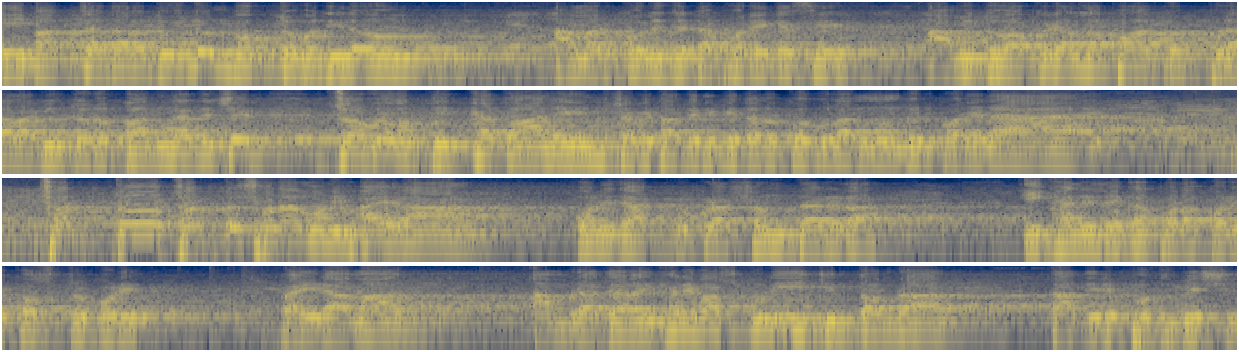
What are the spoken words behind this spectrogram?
এই বাচ্চা দ্বারা দুইজন বক্তব্য দিল আমার কলেজেটা ভরে গেছে। আমি দোয়া করি আল্লাহ পাক রব্বুল যেন বাংলাদেশের জগৎ বিখ্যাত আলেম হিসাবে তাদেরকে যেন কবুলান মঞ্জুর করে নেয়। ছোট্ট ছোট্ট সোনামণি ভাইরা কলেজে আট টুকরা সন্তানেরা এখানে লেখাপড়া করে, কষ্ট করে। ভাইরা আমার, আমরা যারা এখানে বাস করি কিন্তু আমরা তাদের প্রতিবেশী।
